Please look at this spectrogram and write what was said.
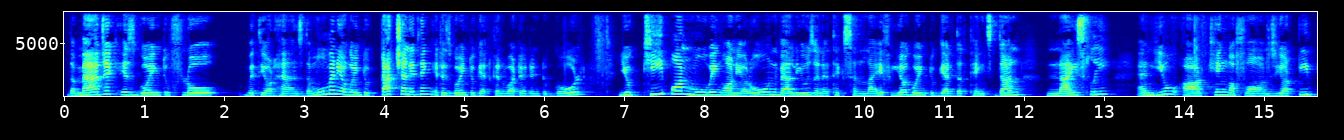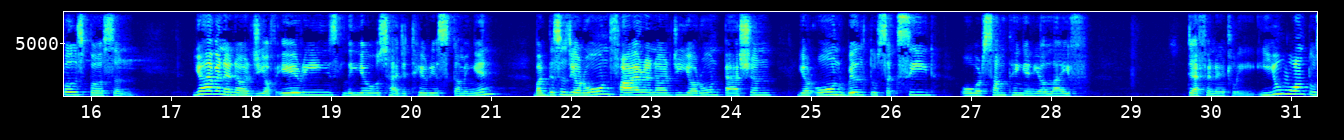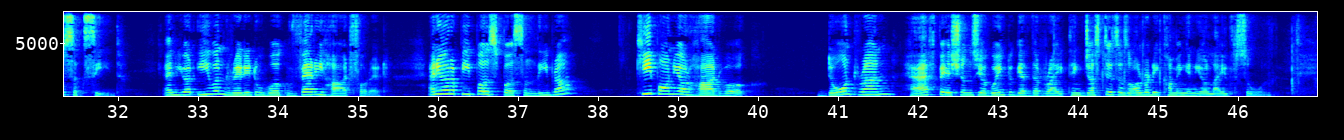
the magic is going to flow with your hands. The moment you're going to touch anything, it is going to get converted into gold. You keep on moving on your own values and ethics in life. You're going to get the things done nicely. And you are King of Wands. You're people's person. You have an energy of Aries, Leo, Sagittarius coming in. But this is your own fire energy, your own passion, your own will to succeed over something in your life Definitely. You want to succeed and you're even ready to work very hard for it. And you're a people's person, Libra. Keep on your hard work. Don't run. Have patience. You're going to get the right thing. Justice is already coming in your life soon.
